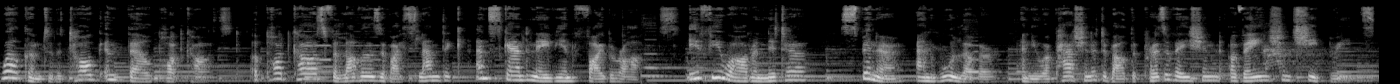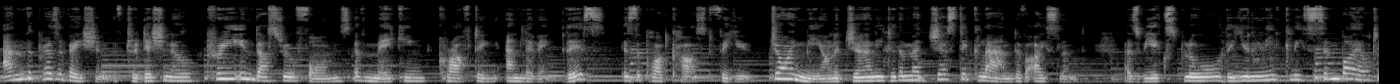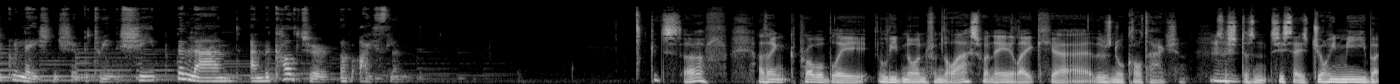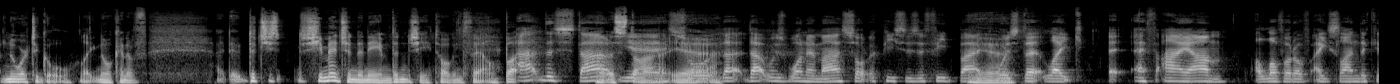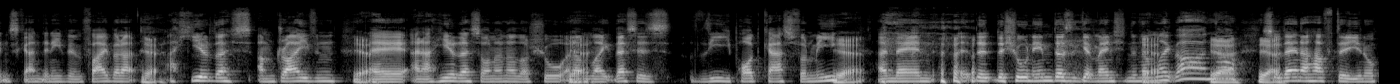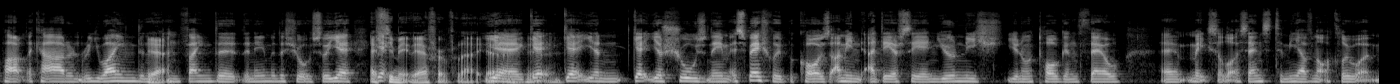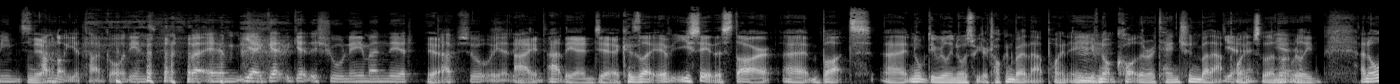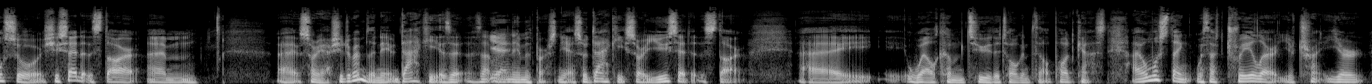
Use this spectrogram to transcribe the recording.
Welcome to the Tog and Thel podcast, a podcast for lovers of Icelandic and Scandinavian fiber arts. If you are a knitter, spinner, and wool lover, and you are passionate about the preservation of ancient sheep breeds and the preservation of traditional pre-industrial forms of making, crafting, and living, this is the podcast for you. Join me on a journey to the majestic land of Iceland as we explore the uniquely symbiotic relationship between the sheep, the land, and the culture of Iceland. Good stuff. I think probably leading on from the last one, eh? Like uh, there's no call to action, so she doesn't. She says, "Join me," but nowhere to go. Like no kind of. uh, Did she? She mentioned the name, didn't she? Tog and Thel. But At the start, At the start, yeah, yeah. So that that was one of my sort of pieces of feedback Yeah. was that like if I am a lover of Icelandic and Scandinavian fibre art, Yeah. I hear this, I'm driving, Yeah. uh, and I hear this on another show, and Yeah. I'm like, this is the podcast for me. Yeah. And then uh, the the show name doesn't get mentioned, and Yeah. I'm like, oh no. Yeah, yeah. So then I have to you know park the car and rewind and, and find the the name of the show. So yeah, if get- you make the effort for that, yeah, yeah, get get your get your show's name, especially because I mean I dare say in your niche, you know, Tog and Thel um, makes a lot of sense to me. I've not a clue what it means. Yeah. I'm not your target audience, but um, yeah, get get the show name in there. Yeah. absolutely. At the Aye, end. at the end, yeah, because like if you say at the start, uh, but uh, nobody really knows what you're talking about at that point. Eh? You've not caught their attention by that Mm. Yeah, point, so they're not really. And also, she said at the start. Um, uh, sorry, I should remember the name. Daki, is it? Is that Yeah. the name of the person? Yeah. So Daki, sorry, you said at the start, uh, welcome to the Tog and Thel podcast. I almost think with a trailer, you're trying, you're,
